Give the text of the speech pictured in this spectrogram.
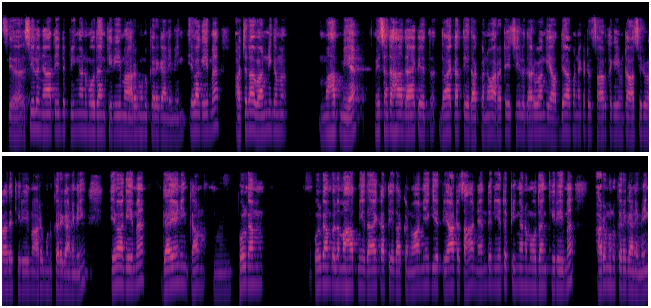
සිය- සියලු ඥාතීන්ට පින් අනුමෝදන් කිරීම අරමුණු කරගනිමින් ඒ වගේම අචලා වන්නිගම මහත්මිය මේ සඳහා දායක දායකත්වයේ දක්වනවා රටේ සියලු දරුවන්ගේ අධ්‍යාපනයකට සාර්ථක වීමට ආශිර්වාද කිරීම අරමුණු කරගනිමින්. ඒ වගේම ගයවැනි ගම් ම්, පොල්ගම් පොල්ගම්බල මහත්මිය දායකත්වයේ දක්වනවා. මියගිය පියාට සහ නැන්දනියට පින් අනුමෝදන් කිරීම අරමුණු කරගනිමින්.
